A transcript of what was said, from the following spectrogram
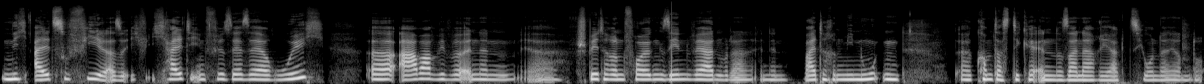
nicht allzu viel. Also ich, ich halte ihn für sehr, sehr ruhig. Äh, aber wie wir in den äh, späteren Folgen sehen werden oder in den weiteren Minuten, äh, kommt das dicke Ende seiner Reaktion dann,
